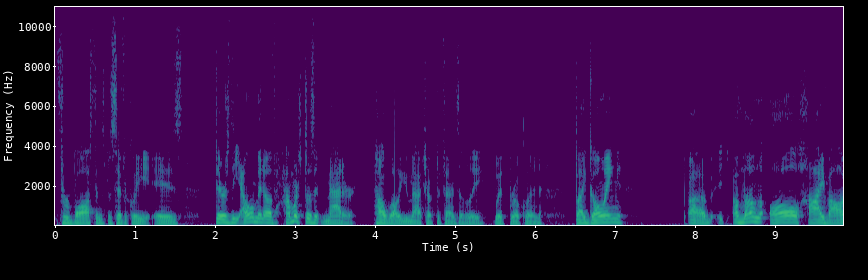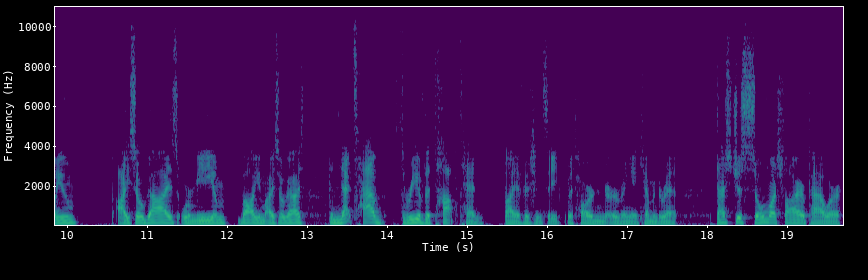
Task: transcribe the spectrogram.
for Boston specifically is there's the element of how much does it matter how well you match up defensively with Brooklyn by going uh, among all high volume ISO guys or medium volume ISO guys. The Nets have three of the top 10 by efficiency with Harden, Irving, and Kevin Durant. That's just so much firepower.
